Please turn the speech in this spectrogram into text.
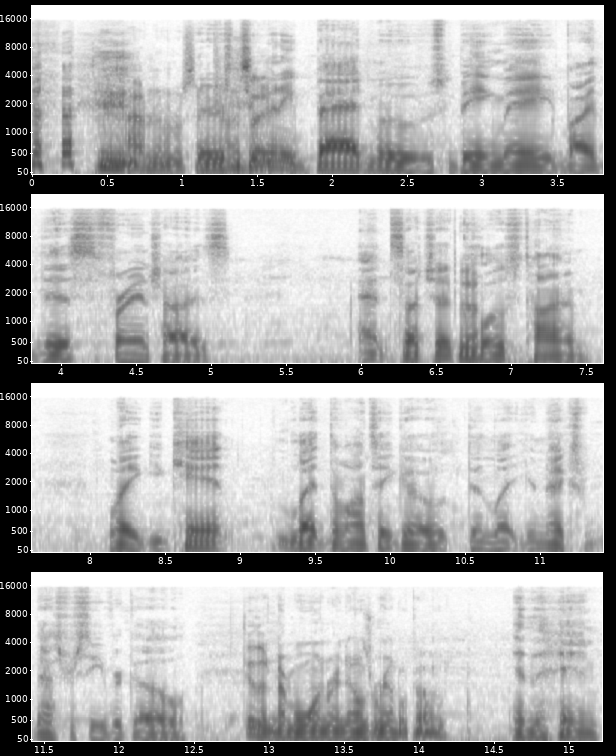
I don't understand. you're There's too to many bad moves being made by this franchise at such a Yeah. close time. Like you can't let Davante go, then let your next best receiver go, They're the number one right now is Randall Cobb. and then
